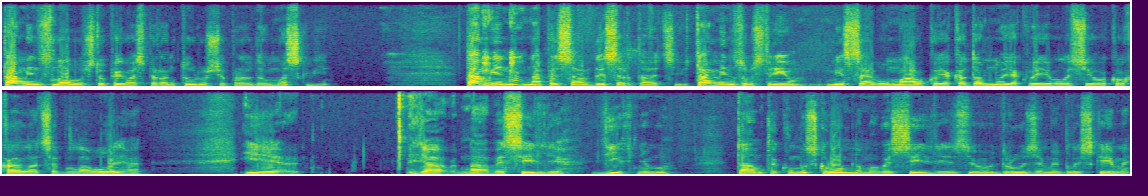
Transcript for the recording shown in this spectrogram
Там він знову вступив в аспірантуру, щоправда, в Москві. Там він написав дисертацію. Там він зустрів місцеву мавку, яка давно, як виявилося, його кохала. Це була Ольга. І я на весіллі їхньому, там такому скромному весіллі з його друзями, близькими,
